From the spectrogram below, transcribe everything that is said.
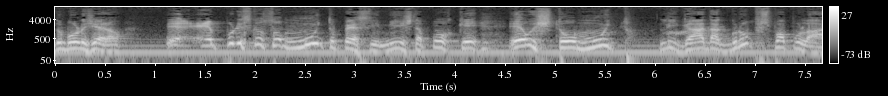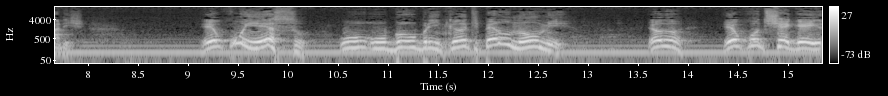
Do bolo geral. É, é por isso que eu sou muito pessimista, porque eu estou muito ligado a grupos populares. Eu conheço o, o, o brincante pelo nome. Eu, eu quando cheguei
